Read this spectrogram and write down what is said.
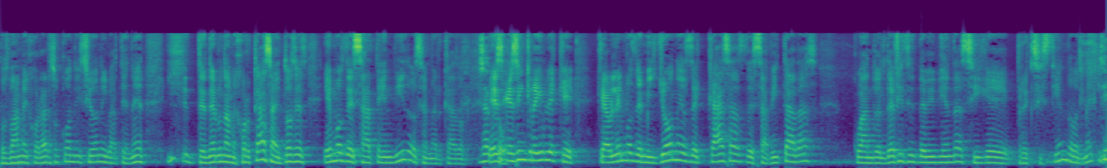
pues va a mejorar su condición y va a tener, tener una mejor casa. Entonces, hemos desatendido ese mercado. Es, es, increíble que, que hablemos de millones de casas deshabitadas cuando el déficit de vivienda sigue preexistiendo en México. Sí,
